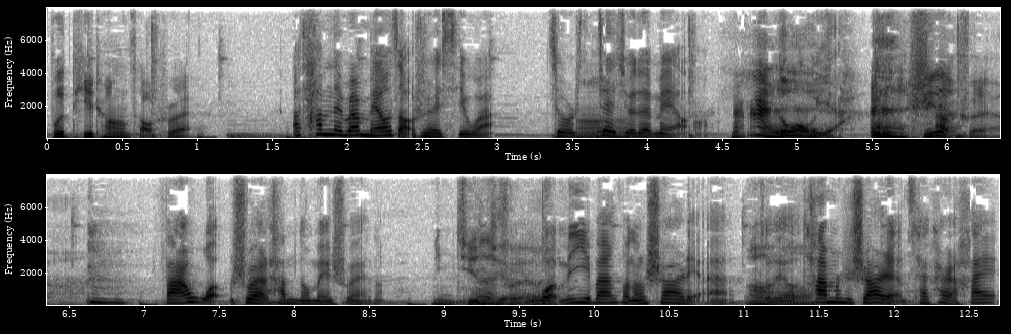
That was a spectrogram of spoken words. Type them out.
不提倡早睡，啊，他们那边没有早睡习惯，就是这嗯绝对没有。那都熬夜，几点睡啊？反正我们睡了，他们都没睡呢。你们几点睡啊？我们一般可能十二点左右，嗯他们是十二点才开始嗨。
